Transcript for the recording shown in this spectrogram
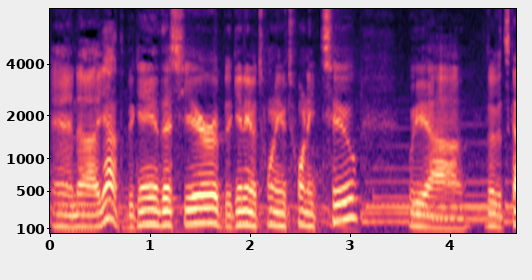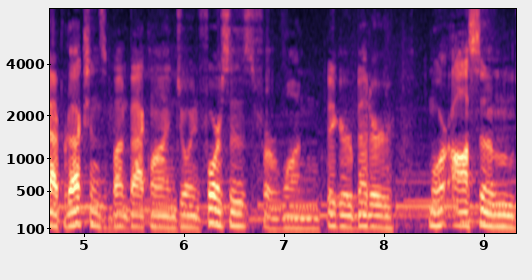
And uh, yeah, at the beginning of this year, beginning of 2022, we, uh, Vivid Sky Productions and Bunt Backline joined forces for one bigger, better, more awesome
